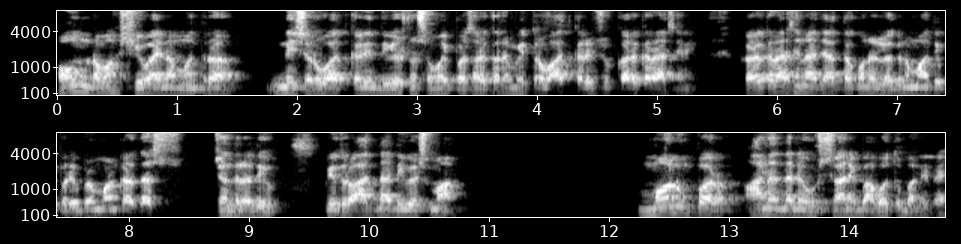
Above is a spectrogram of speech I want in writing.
ઓમ નમઃ શિવાયના મંત્રની શરૂઆત કરીને દિવસનો સમય પસાર કરે. મિત્રો, વાત કરીશું કર્ક રાશિની. કર્ક રાશિના જાતકોને લગ્નમાંથી પરિભ્રમણ કરતા ચંદ્રદેવ. મિત્રો, આજના દિવસમાં મન ઉપર આનંદ અને ઉત્સાહની બાબતો બની રહે.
